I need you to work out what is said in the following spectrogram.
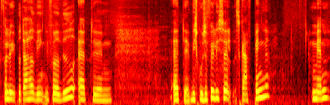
forløbet, der havde vi egentlig fået at vide, at, øh, at øh, vi skulle selvfølgelig selv skaffe pengene, men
